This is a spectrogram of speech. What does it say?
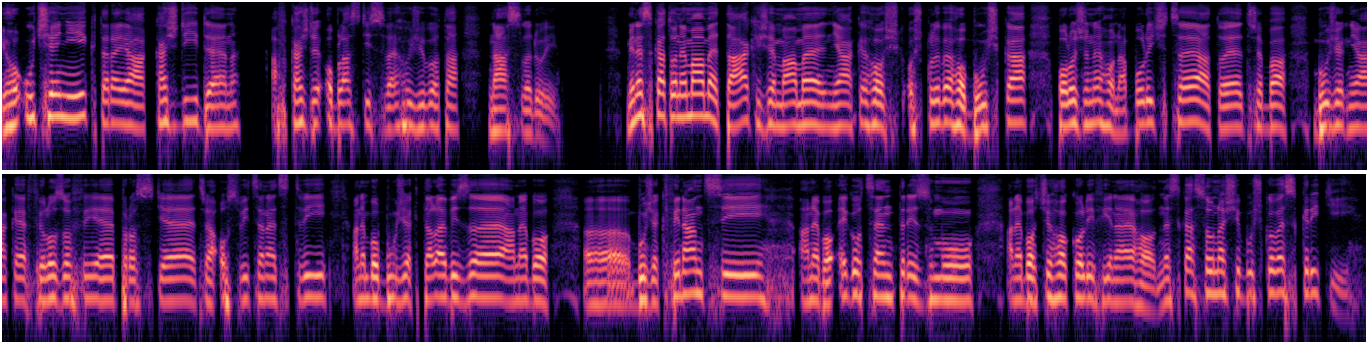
jeho učení, které já každý den a v každé oblasti svého života následuji. My dneska to nemáme tak, že máme nějakého ošklivého bůžka položeného na poličce a to je třeba bůžek nějaké filozofie, prostě třeba osvícenectví, anebo bůžek televize, anebo uh, bůžek financí, anebo egocentrismu, anebo čehokoliv jiného. Dneska jsou naši bůžkové skrytí.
